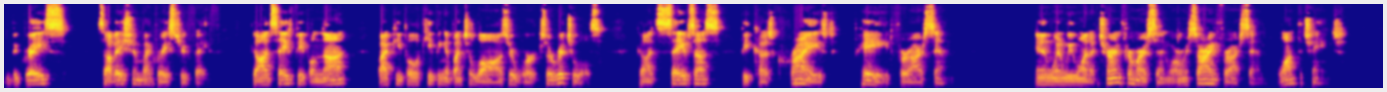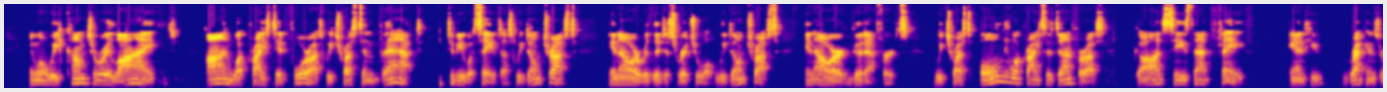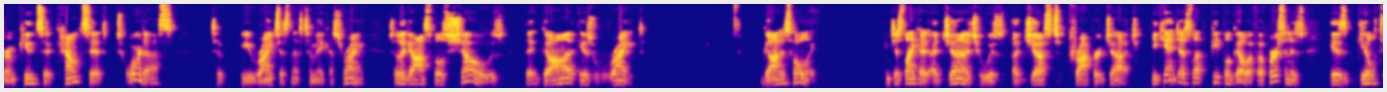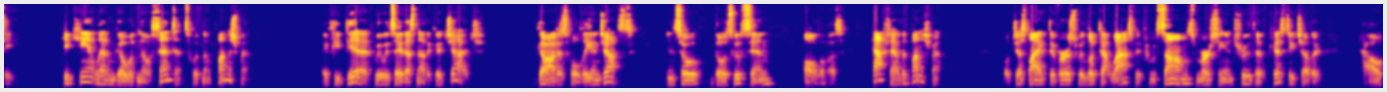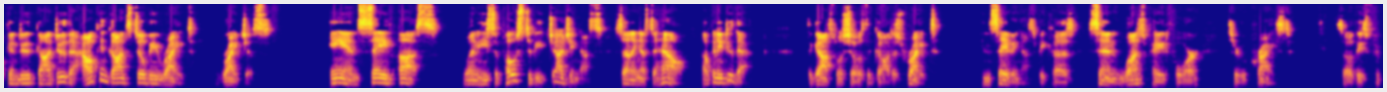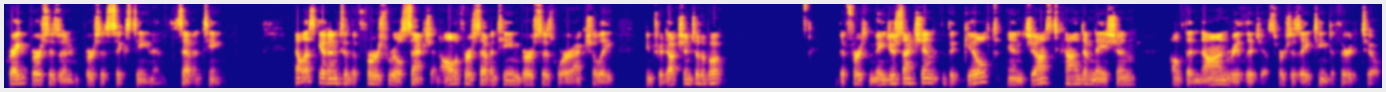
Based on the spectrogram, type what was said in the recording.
the grace, salvation by grace through faith. God saves people not by people keeping a bunch of laws or works or rituals. God saves us because Christ paid for our sin. And when we want to turn from our sin, when we're sorry for our sin, want the change, and when we come to rely on what Christ did for us, we trust in that to be what saves us. We don't trust in our religious ritual. We don't trust in our good efforts. We trust only what Christ has done for us. God sees that faith and he reckons or imputes it, counts it toward us to be righteousness, to make us right. So the gospel shows that God is right. God is holy. And just like a, a, judge who is a just, proper judge, he can't just let people go. If a person is, is guilty, he can't let him go with no sentence, with no punishment. If he did, we would say that's not a good judge. God is holy and just. And so those who sin, all of us, have to have the punishment. Well, just like the verse we looked at last week from Psalms, mercy and truth have kissed each other. How can do, God do that? How can God still be right, righteous, and save us when he's supposed to be judging us, sending us to hell? How can he do that? The gospel shows that God is right in saving us because sin was paid for through Christ. So these great verses in verses 16 and 17. Now let's get into the first real section. All the first 17 verses were actually introduction to the book. The first major section, the guilt and just condemnation of the non-religious, verses 18 to 32.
